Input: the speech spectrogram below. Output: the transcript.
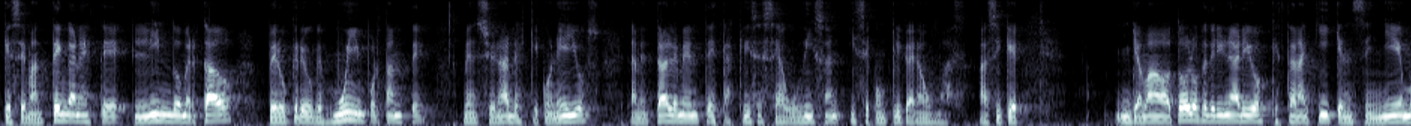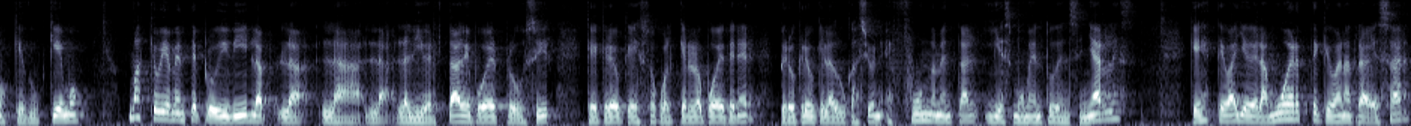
que se mantengan en este lindo mercado, pero creo que es muy importante mencionarles que con ellos lamentablemente estas crisis se agudizan y se complican aún más. Así que llamado a todos los veterinarios que están aquí, que enseñemos, que eduquemos, más que obviamente prohibir la, la, libertad de poder producir, que creo que eso cualquiera lo puede tener, pero creo que la educación es fundamental y es momento de enseñarles que este valle de la muerte que van a atravesar,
